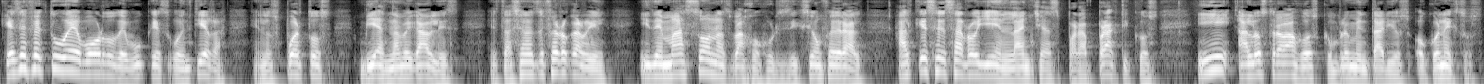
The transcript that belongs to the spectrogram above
que se efectúe a bordo de buques o en tierra, en los puertos, vías navegables, estaciones de ferrocarril y demás zonas bajo jurisdicción federal, al que se desarrolle en lanchas para prácticos y a los trabajos complementarios o conexos.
